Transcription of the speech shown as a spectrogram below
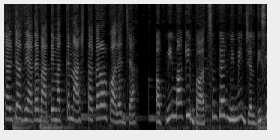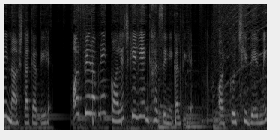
चल चल, ज़्यादा बातें मत कर, नाश्ता कर और कॉलेज जा। अपनी माँ की बात सुनकर निमी जल्दी से नाश्ता करती है और फिर अपने कॉलेज के लिए घर से निकलती है और कुछ ही देर में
